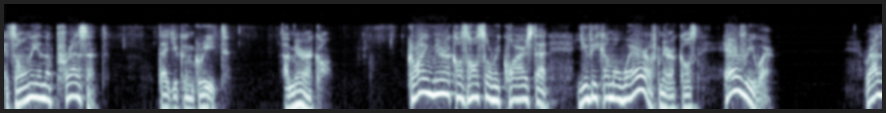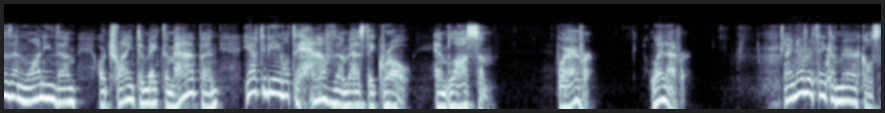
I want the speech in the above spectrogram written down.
It's only in the present that you can greet a miracle. Growing miracles also requires that you become aware of miracles everywhere. Rather than wanting them or trying to make them happen, you have to be able to have them as they grow and blossom, wherever, whenever. I never think of miracles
